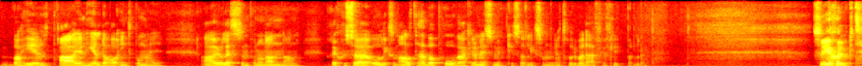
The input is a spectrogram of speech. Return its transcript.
var helt arg en hel dag, inte på mig. Arg och ledsen på någon annan regissör och liksom allt det här bara påverkade mig så mycket så att liksom jag tror det var därför jag flippade lite. Så det är sjukt.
